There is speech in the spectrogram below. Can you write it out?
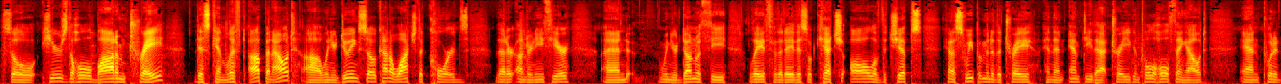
So here's the whole bottom tray. This can lift up and out. Uh, when you're doing so, kind of watch the cords that are underneath here. And when you're done with the lathe for the day, this will catch all of the chips, kind of sweep them into the tray, and then empty that tray. You can pull the whole thing out and put it,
